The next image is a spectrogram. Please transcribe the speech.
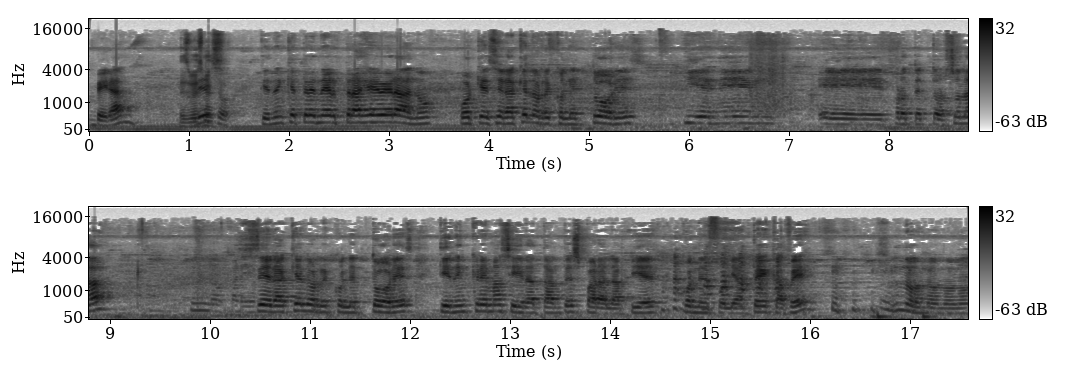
verano. Es De verdad. eso, tienen que tener traje de verano porque será que los recolectores tienen eh, protector solar. ¿Será que los recolectores tienen cremas hidratantes para la piel con el foliante de café? No, no, no, no.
